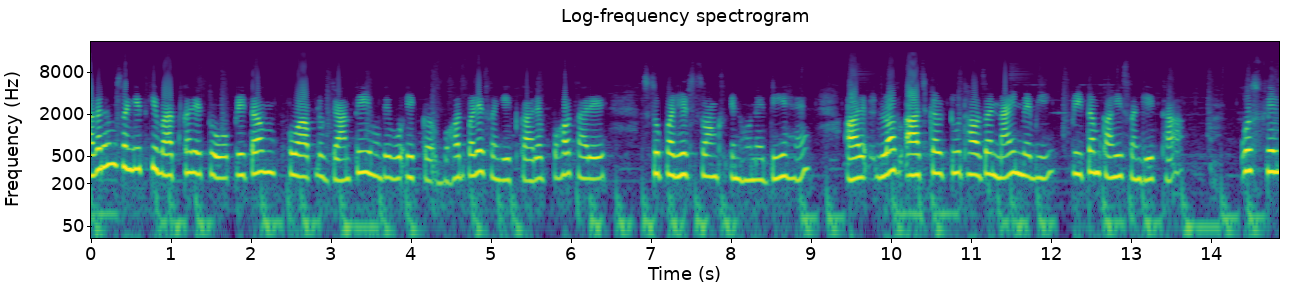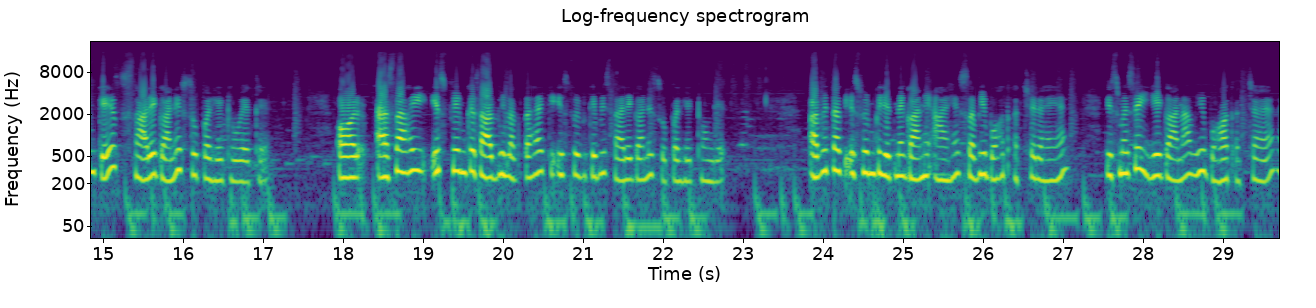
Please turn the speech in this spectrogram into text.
अगर हम संगीत की बात करें तो प्रीतम को आप लोग जानते ही होंगे, वो एक बहुत बड़े संगीतकार है। बहुत सारे सुपरहिट सॉन्ग्स इन्होंने दिए हैं। और लव आजकल 2009 में भी प्रीतम का ही संगीत था। उस फ़िल्म के सारे गाने सुपरहिट हुए थे। और ऐसा ही इस फ़िल्म के साथ भी लगता है कि इस फ़िल्म के भी सारे गाने सुपरहिट होंगे। अभी तक इस फ़िल्म के जितने गाने आए हैं, सभी बहुत अच्छे रहे हैं। इसमें से ये गाना भी बहुत अच्छा है।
